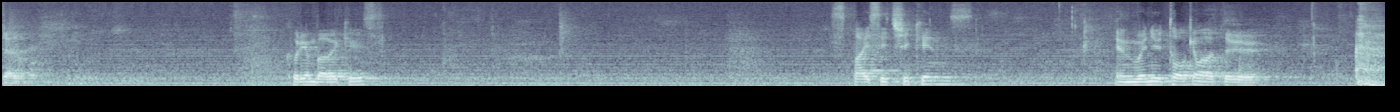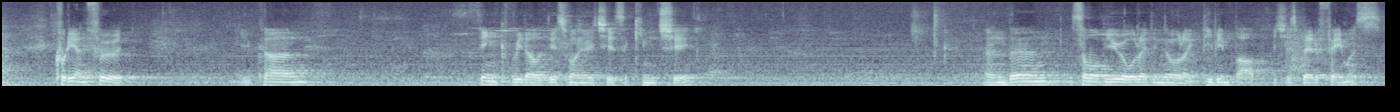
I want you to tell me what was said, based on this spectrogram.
that. Korean barbecues. Spicy chickens. And when you talk about the Korean food, you can't think without this one, which is kimchi. And then some of you already know like bibimbap, which is very famous.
